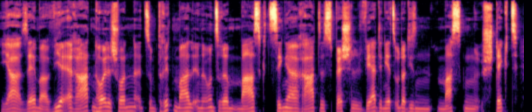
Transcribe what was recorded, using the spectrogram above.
Ja, Selma, wir erraten heute schon zum dritten Mal in unserem Masked Singer Rate Special, wer denn jetzt unter diesen Masken steckt.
